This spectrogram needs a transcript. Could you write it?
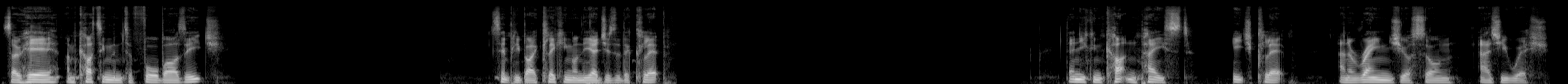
So here I'm cutting them to four bars each, simply by clicking on the edges of the clip. Then you can cut and paste each clip and arrange your song as you wish.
